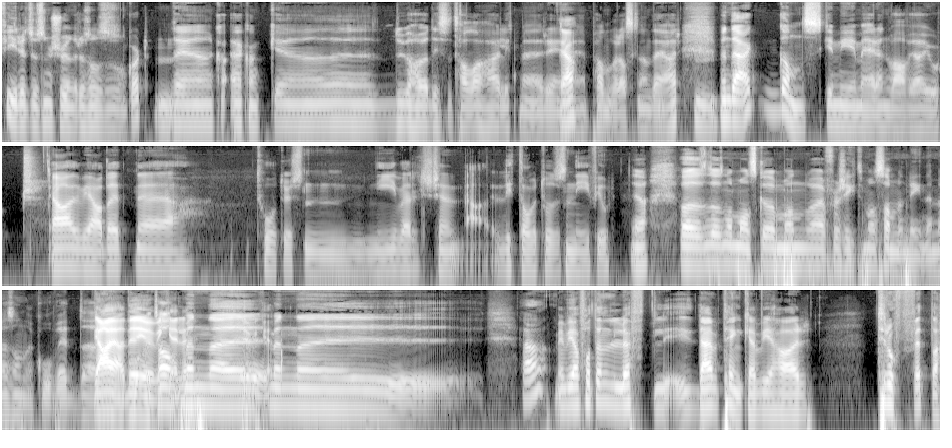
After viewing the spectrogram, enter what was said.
4700 solgte sesongkort. Mm. Det, jeg kan ikke Du har jo disse tallene her litt mer i Ja. panneoverraskende enn det jeg har. Mm. Men det er ganske mye mer enn hva vi har gjort. Ja, vi hadde et, eh, 2009, vel. Ja, litt over 2009 i fjor. Og så Nå man skal man være forsiktig med å sammenligne med sånne covid eh, Ja, ja, det gjør vi ikke heller. Men, eh, vi ikke. men uh, ja. Men vi har fått en løft Der tenker jeg vi har truffet, da.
